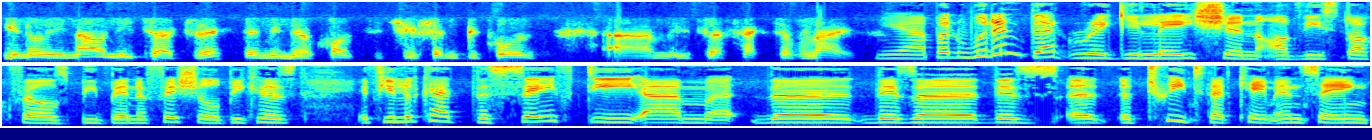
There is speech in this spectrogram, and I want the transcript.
you know, you now need to address them in your constitution because um, it's a fact of life. Yeah, but wouldn't that regulation of these stokvels be beneficial? Because if you look at the safety, um, the there's a there's a, a, tweet that came in saying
